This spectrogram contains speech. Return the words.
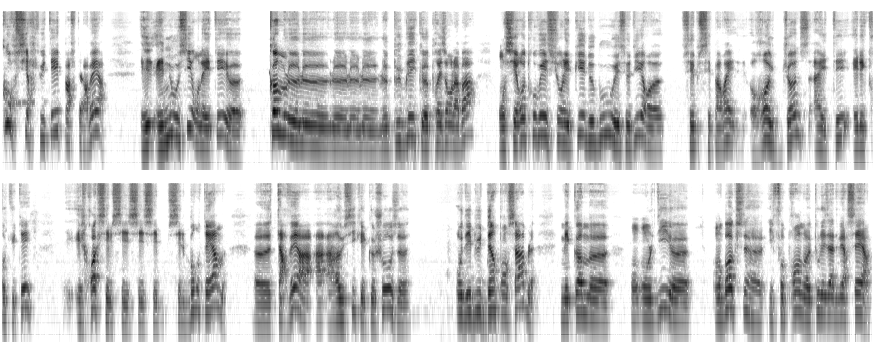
court-circuiter par travers. Et, nous aussi, on a été, comme le, le, public présent là-bas, on s'est retrouvé sur les pieds debout et se dire, c'est pas vrai, Roy Jones a été électrocuté. Et je crois que c'est le bon terme euh, Tarver a, réussi quelque chose euh, au début d'impensable, mais comme euh, on, le dit en boxe, il faut prendre tous les adversaires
